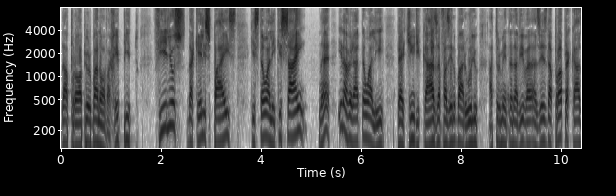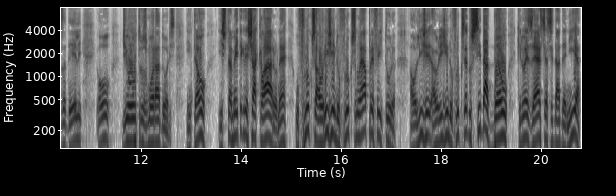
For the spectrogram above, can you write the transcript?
da própria Urbanova. Repito, filhos daqueles pais que estão ali, que saem né? E na verdade estão ali, pertinho de casa, fazendo barulho, atormentando a vida, às vezes da própria casa dele ou de outros moradores. Então, isso também tem que deixar claro, né? O fluxo, a origem do fluxo não é a prefeitura. A origem, a origem do fluxo é do cidadão que não exerce a cidadania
